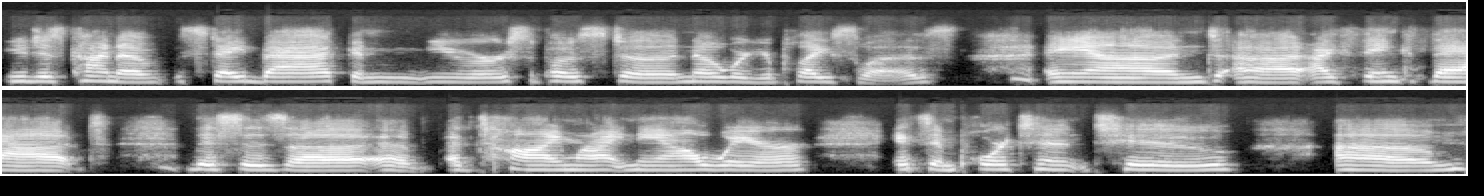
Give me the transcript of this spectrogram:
you just kind of stayed back and you were supposed to know where your place was. And uh, I think that this is a, a, a, time right now where it's important to, um,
